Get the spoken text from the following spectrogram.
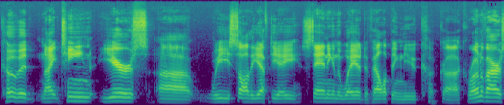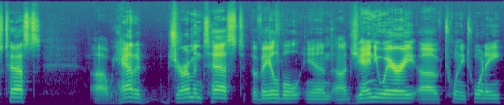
COVID 19 years, uh, we saw the FDA standing in the way of developing new co- uh, coronavirus tests. Uh, we had a German test available in uh, January of 2020.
